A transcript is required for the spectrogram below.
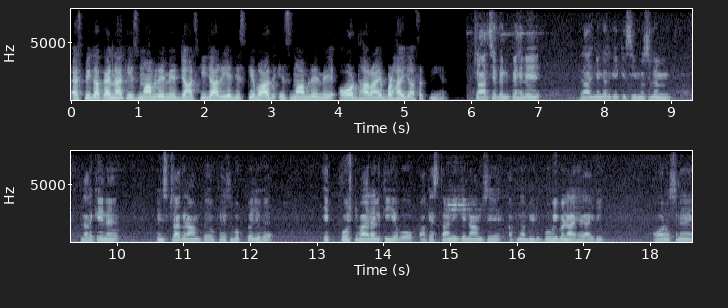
एसपी का कहना है कि इस मामले में जाँच की जा रही है, जिसके बाद इस मामले में और धाराएँ बढ़ाई जा सकती हैं। चार छः दिन पहले राजनगर के किसी मुस्लिम लड़के ने इंस्टाग्राम पे, फेसबुक पे जो है एक पोस्ट वायरल की है, वो पाकिस्तानी के नाम से अपना वो भी बनाया है आईडी और उसने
